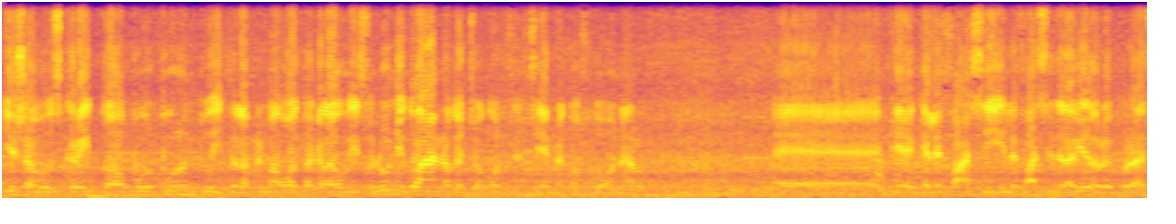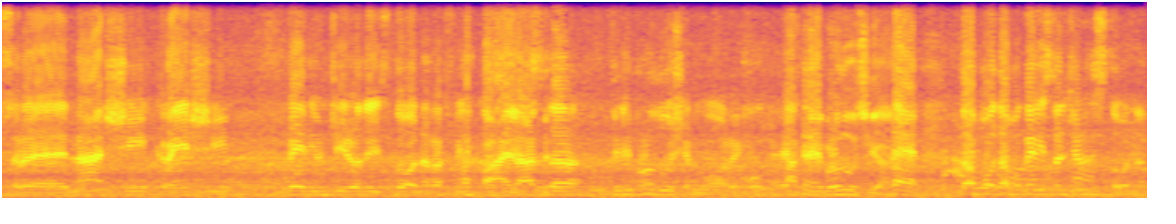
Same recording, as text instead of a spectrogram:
io ci avevo scritto pur, pure un tweet la prima volta che l'avevo visto, l'unico anno che ci ho corso insieme con Stoner, eh, che, che le, fasi, le, fasi, della vita dovrebbero essere nasci, cresci, vedi un giro di Stoner a Phillip ah, Island, sì, sì. ti riproduci e muori. Ah, ti riproduci anche? Eh, dopo, dopo, che hai visto il giro di Stoner.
